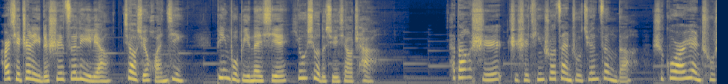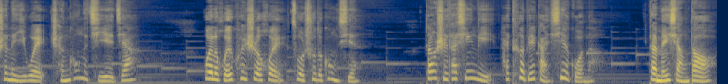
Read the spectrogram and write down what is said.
而且这里的师资力量、教学环境，并不比那些优秀的学校差。他当时只是听说赞助捐赠的是孤儿院出身的一位成功的企业家，为了回馈社会做出的贡献，当时他心里还特别感谢过呢。但没想到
